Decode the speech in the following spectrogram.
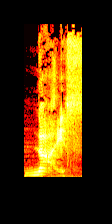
Nice.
